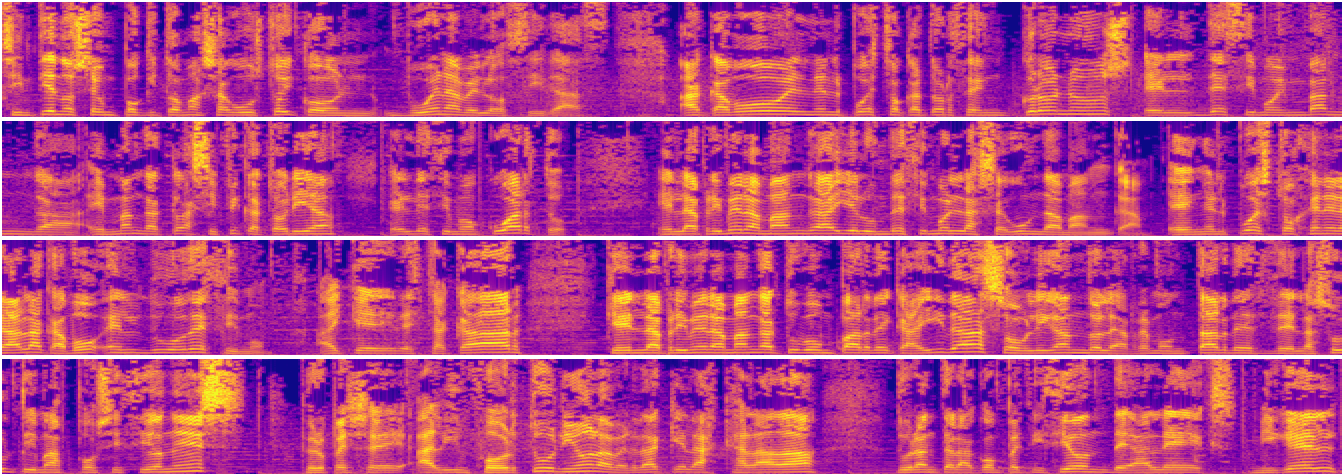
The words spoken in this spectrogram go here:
sintiéndose un poquito más a gusto y con buena velocidad. Acabó en el puesto 14 en cronos, el décimo en manga, en manga clasificatoria, el décimo cuarto en la primera manga y el undécimo en la segunda manga. En el puesto general acabó el duodécimo. Hay que destacar que en la primera manga tuvo un par de caídas, obligándole a remontar desde las últimas posiciones, pero pese al infortunio, la verdad que la escalada durante la competición de Alex Miguel,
